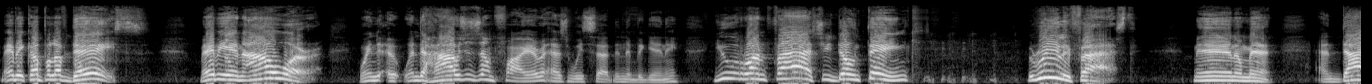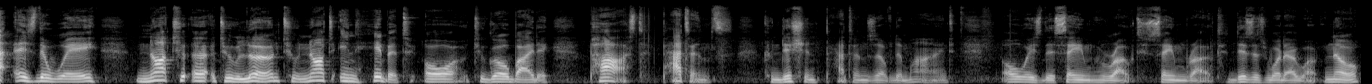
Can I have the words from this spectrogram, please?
maybe a couple of days, maybe an hour. When, uh, when the house is on fire, as we said in the beginning, you run fast, you don't think. Really fast. Man, oh man. And that is the way not to, uh, to learn to not inhibit or to go by the past patterns, conditioned patterns of the mind, always the same route, same route. This is what I want. No,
